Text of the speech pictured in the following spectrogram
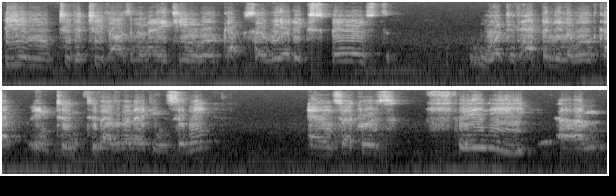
been to the 2018 World Cup. So we had experienced what had happened in the World Cup in 2018 Sydney. And so it was fairly, um,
